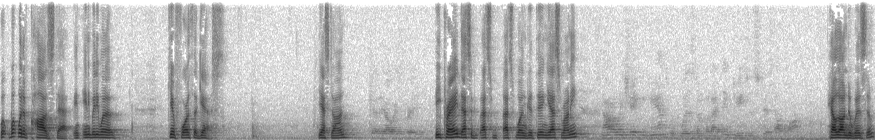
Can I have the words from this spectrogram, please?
What, what would have caused that? Anybody want to give forth a guess? Yes, Don? He prayed. That's, a, that's, that's one good thing. Yes, Ronnie? Not only shaking hands with wisdom, but I think Jesus just held on. Held on to wisdom.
